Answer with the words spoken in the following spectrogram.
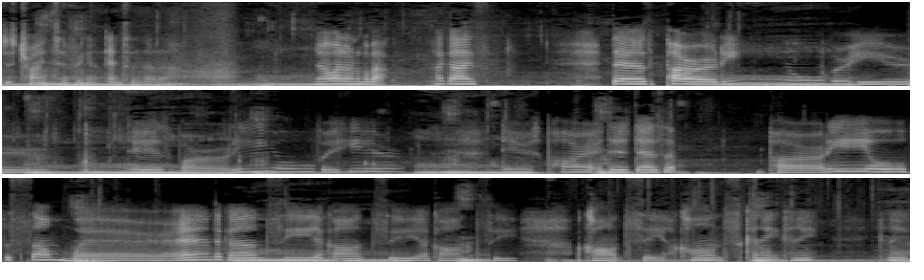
Just trying to friggin' enter the nether. No, I don't want to go back. Hi, guys. There's a party over here. There's a party over here. There's a part. There's a party over somewhere, and I can't see. I can't see. I can't see. I can't see. I can't. Can I? Can I? Can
